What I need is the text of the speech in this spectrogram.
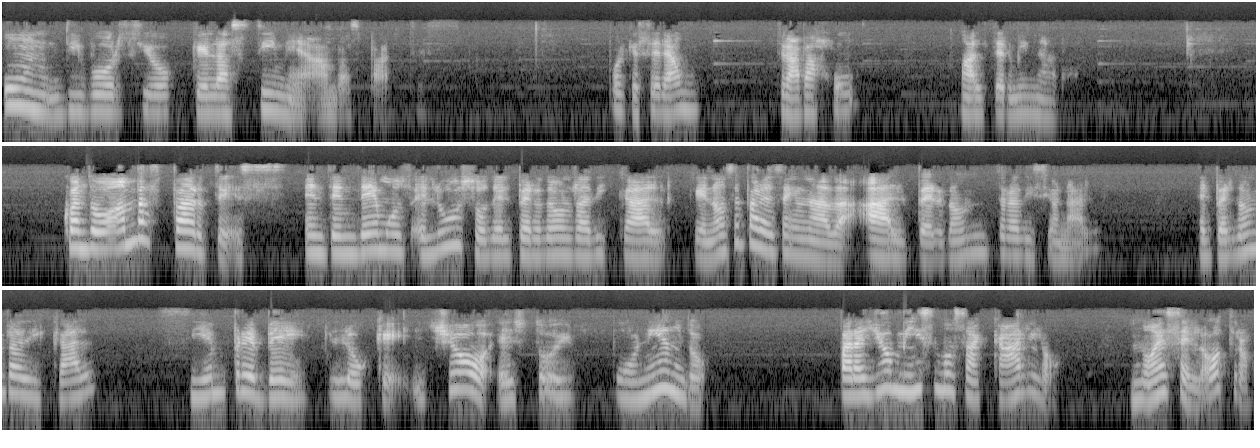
un divorcio que lastime a ambas partes, porque será un trabajo mal terminado. Cuando ambas partes entendemos el uso del perdón radical, que no se parece en nada al perdón tradicional, el perdón radical siempre ve lo que yo estoy poniendo para yo mismo sacarlo, no es el otro.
